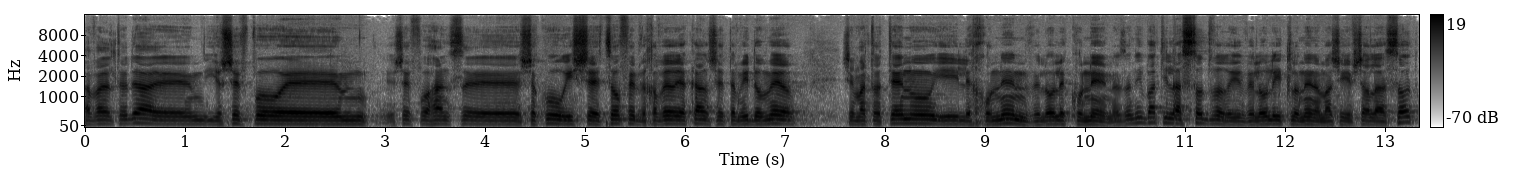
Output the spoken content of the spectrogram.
אבל אתה יודע, אה, יושב פה, אה, יושב פה הנס אה, שקור, איש צופת וחבר יקר שתמיד אומר שמטרתנו היא לכונן ולא לקונן. אז אני באתי לעשות דברים ולא להתלונן על מה שאי אפשר לעשות.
